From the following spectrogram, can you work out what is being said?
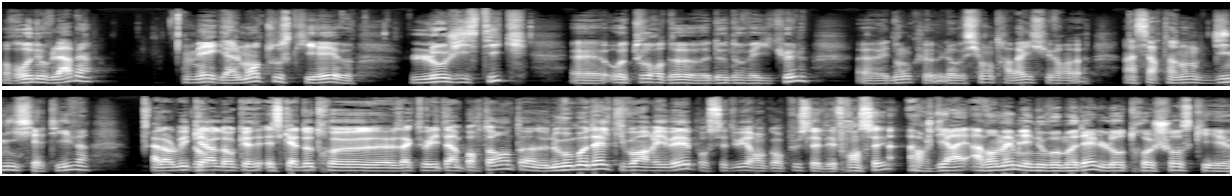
renouvelables, mais également tout ce qui est euh, logistique, euh, autour de, de, nos véhicules. Euh, et donc euh, là aussi, on travaille sur un certain nombre d'initiatives. Alors Louis Carl, donc, est-ce qu'il y a d'autres actualités importantes, hein, de nouveaux modèles qui vont arriver pour séduire encore plus les, Français? Alors je dirais, avant même les nouveaux modèles, l'autre chose qui est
